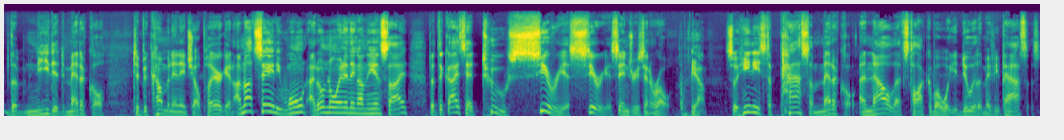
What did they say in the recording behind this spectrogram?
the needed medical to become an NHL player again. I'm not saying he won't. I don't know anything on the inside, but the guy's had two serious, serious injuries in a row. Yeah. So he needs to pass a medical. And now let's talk about what you do with him if he passes.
